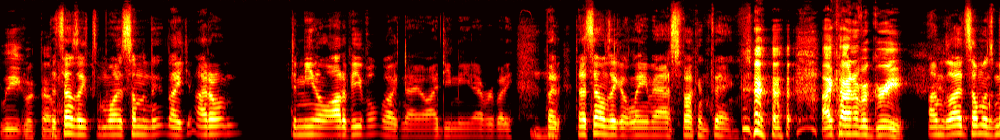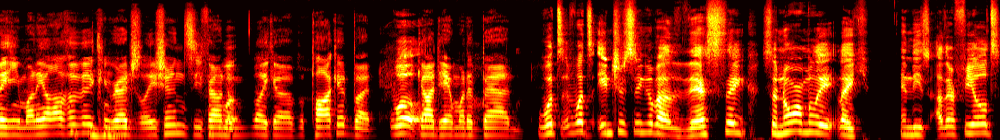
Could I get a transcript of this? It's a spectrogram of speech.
league with them. That sounds like one something like I don't demean a lot of people. Like no, I demean everybody. Mhm. But that sounds like a lame ass fucking thing. I kind of agree. I'm glad someone's making money off of it. Mhm. Congratulations, you found Well- like a, pocket. But Well, goddamn, what a bad. what's what's interesting about this thing so normally like in these other fields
